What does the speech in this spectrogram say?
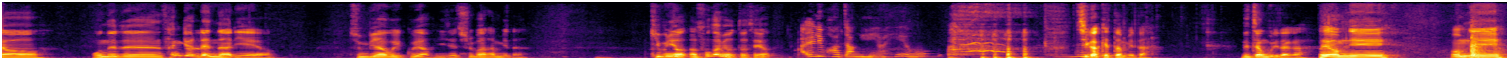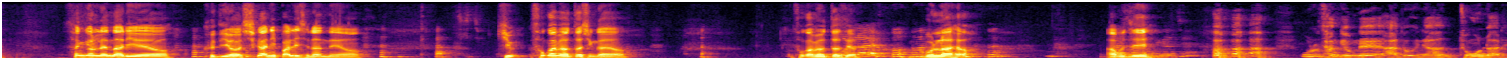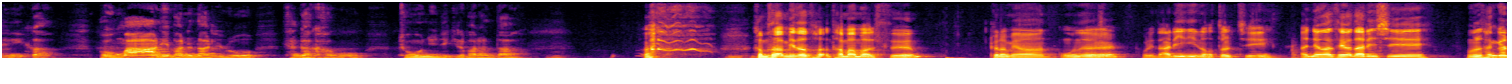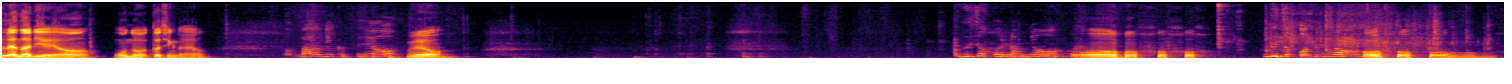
안녕하세요. 오늘은 상견례 날이에요. 준비하고 있고요. 이제 출발합니다. 기분이 어, 아, 소감이 어떠세요? 빨리 화장해야 해요. 지각했답니다. 늦장 부리다가. 네 엄니, 엄니 상견례 날이에요. 드디어 시간이 빨리 지났네요. 기, 소감이 어떠신가요? 소감이 어떠세요? 몰라요. 몰라요? 아버지 오늘 상경례 아주 그냥 좋은 날이니까 복 많이 받는 날로 생각하고 좋은 일 있기를 바란다. 감사합니다 다- 담화 말씀. 그러면 오늘 우리 나린이는 어떨지. 안녕하세요 나린 씨. 오늘 상견례 날이에요. 오늘 어떠신가요? 마음이 급해요. 왜요? 늦었걸랑요. 어허허허 늦었거든요. 어허허.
